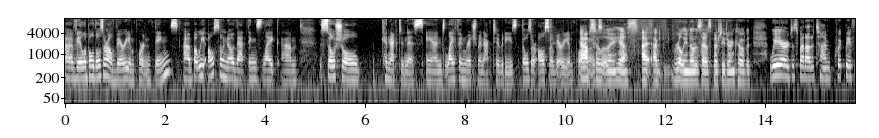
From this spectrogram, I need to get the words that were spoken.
available, those are all very important things. Uh, but we also know that things like um, social connectedness and life enrichment activities, those are also very important. Absolutely, yes. I, I really noticed that, especially during COVID. We are just about out of time. Quickly, if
